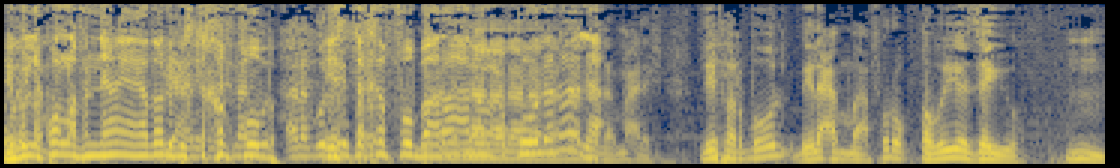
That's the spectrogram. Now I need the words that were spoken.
يقول لك؟ والله في النهايه هذول يعني بيستخفوا أقول يستخفوا لا، وعقولنا لا, لا, معلش ليفربول بيلعب مع فرق قوية زيه مم.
